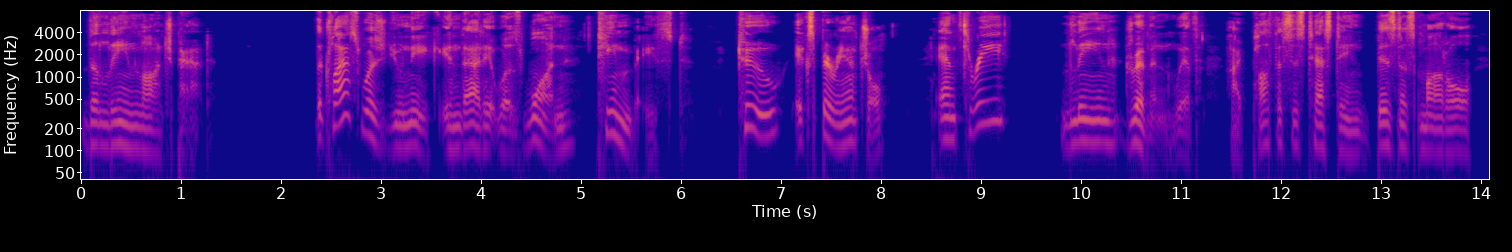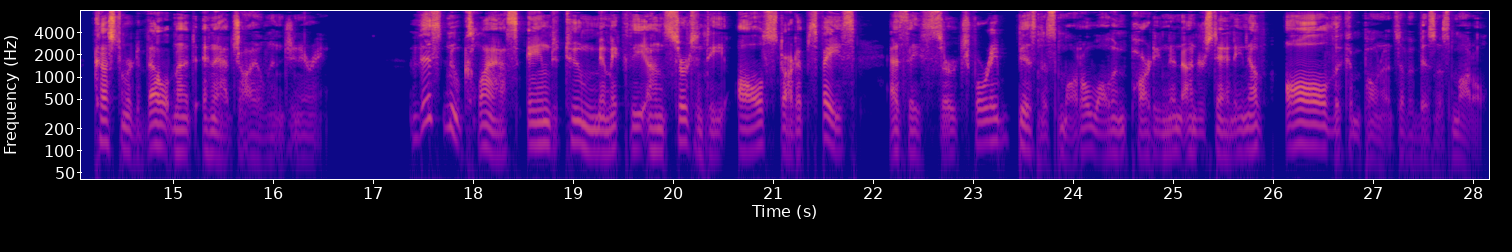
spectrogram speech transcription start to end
the Lean Launchpad. The class was unique in that it was one, team based, two, experiential, and three, lean driven with hypothesis testing, business model, customer development, and agile engineering. This new class aimed to mimic the uncertainty all startups face as they search for a business model while imparting an understanding of all the components of a business model,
